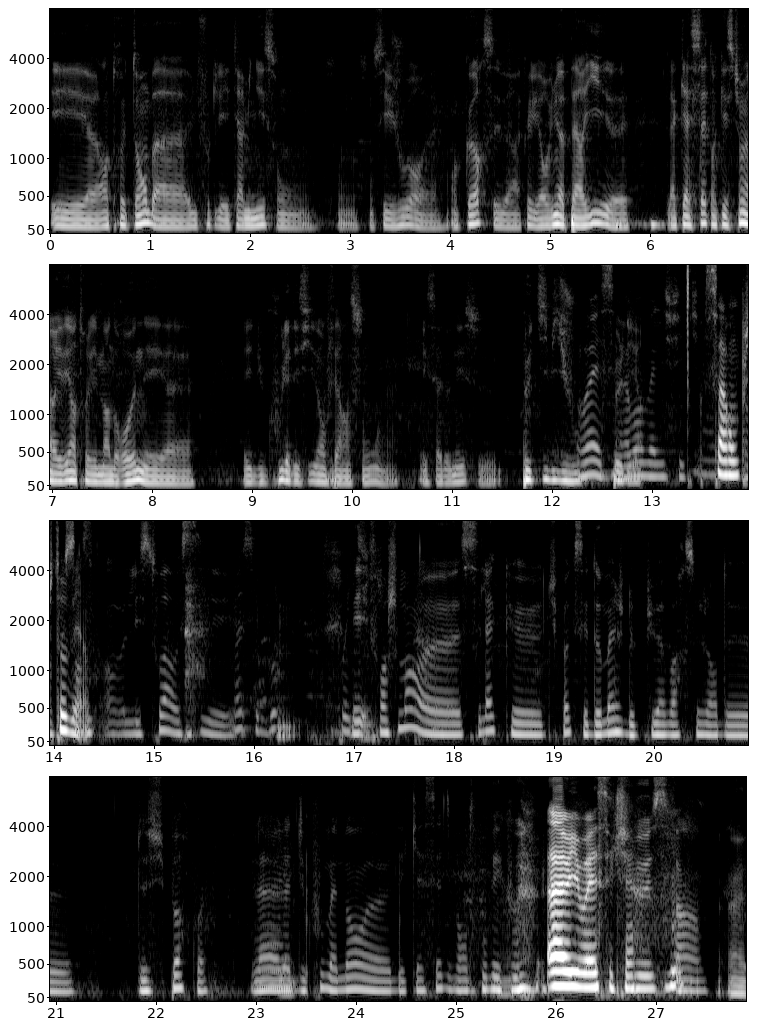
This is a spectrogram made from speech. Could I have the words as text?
Et entre temps, bah, une fois qu'il avait terminé son, son, son séjour euh, en Corse, et ben, quand il est revenu à Paris, euh, la cassette en question est arrivée entre les mains de Ron et, euh, et du coup il a décidé d'en faire un son euh, et ça a donné ce petit bijou. Ouais, c'est vraiment dire. magnifique. Ça rend En plutôt bien. en- en- L'histoire aussi. est- Ouais, c'est beau. Mais franchement, euh, c'est là que tu vois que c'est dommage de plus avoir ce genre de, de support, quoi. Là, Ouais. là, du coup, maintenant, euh, des cassettes vont en trouver, quoi. Ah oui, ouais, c'est Tu clair. veux, Ouais.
